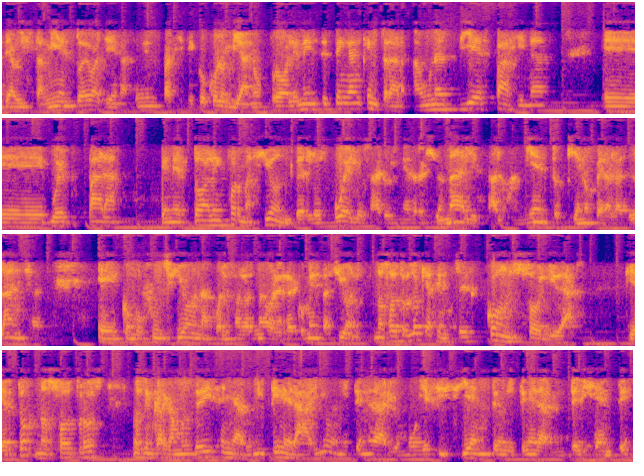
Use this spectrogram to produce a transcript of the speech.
de avistamiento de ballenas en el Pacífico colombiano, probablemente tengan que entrar a unas 10 páginas eh, web para tener toda la información, ver los vuelos, aerolíneas regionales, alojamiento, quién opera las lanchas, eh, cómo funciona, cuáles son las mejores recomendaciones. Nosotros lo que hacemos es consolidar ¿cierto? Nosotros nos encargamos de diseñar un itinerario, un itinerario muy eficiente, un itinerario inteligente,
